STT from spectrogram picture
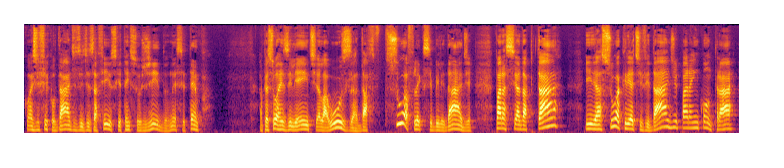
com as dificuldades e desafios que têm surgido nesse tempo? A pessoa resiliente, ela usa da sua flexibilidade para se adaptar e a sua criatividade para encontrar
